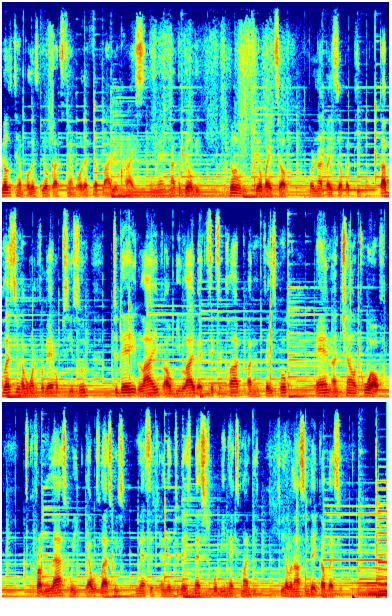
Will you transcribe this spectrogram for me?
build a temple. Let's build God's temple. That's the body of Christ. Amen. Not the building. The building will built by itself, or not by itself, by people. God bless you. Have a wonderful day. Hope to see you soon. Today, live, I'll be live at 6 o'clock on Facebook and on channel 12 from last week. That was last week's message. And then today's message will be next Monday. So you have an awesome day. God bless you.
